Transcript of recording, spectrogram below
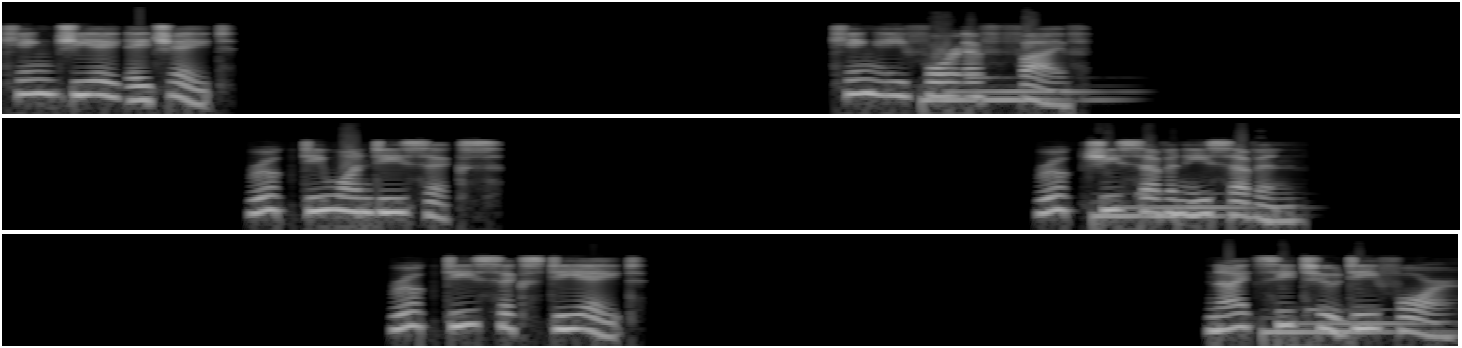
King g8 h8 King e4 f5 Rook d1 d6 Rook g7 e7 Rook d6 d8 Knight c2 d4.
